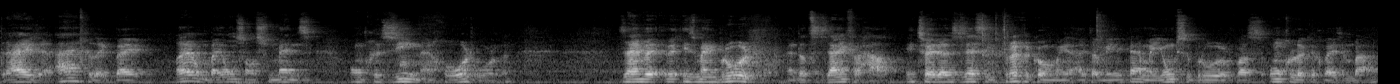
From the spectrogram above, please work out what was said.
draaide eigenlijk bij, bij ons als mens om gezien en gehoord worden, zijn we, is mijn broer, en dat is zijn verhaal, in 2016 teruggekomen uit Amerika. En mijn jongste broer was ongelukkig bij zijn baan.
